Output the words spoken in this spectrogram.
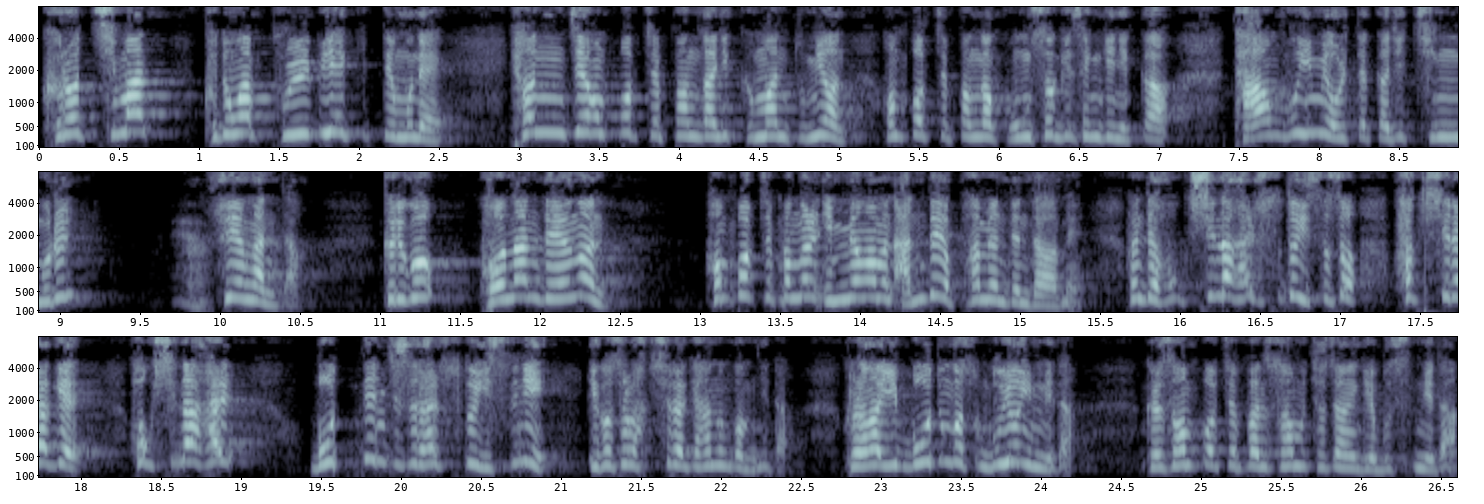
그렇지만 그동안 불비했기 때문에 현재 헌법재판관이 그만두면 헌법재판관 공석이 생기니까 다음 후임이 올 때까지 직무를 수행한다. 그리고 권한대행은 헌법재판관을 임명하면 안 돼요. 파면된 다음에. 그런데 혹시나 할 수도 있어서 확실하게 혹시나 할 못된 짓을 할 수도 있으니 이것을 확실하게 하는 겁니다. 그러나 이 모든 것은 무효입니다. 그래서 헌법재판소 사무처장에게 묻습니다.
